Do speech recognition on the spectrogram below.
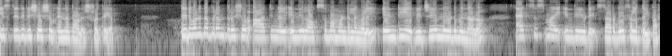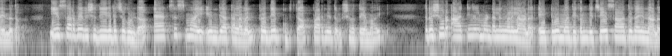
ഈ സ്ഥിതിവിശേഷം എന്നതാണ് ശ്രദ്ധേയം. തിരുവനന്തപുരം തൃശൂർ ആറ്റിങ്ങൽ എന്നീ ലോക്സഭാ മണ്ഡലങ്ങളിൽ എൻ ഡി എ വിജയം നേടുമെന്നാണ് ആക്സിസ് മൈ ഇന്ത്യയുടെ സർവേ ഫലത്തിൽ പറയുന്നത്. ഈ സർവേ വിശദീകരിച്ചുകൊണ്ട് ആക്സിസ് മൈ ഇന്ത്യ തലവൻ പ്രദീപ് ഗുപ്ത പറഞ്ഞതും ശ്രദ്ധേയമായി. തൃശൂർ ആറ്റിങ്ങൽ മണ്ഡലങ്ങളിലാണ് ഏറ്റവും അധികം വിജയസാധ്യത എന്നാണ്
